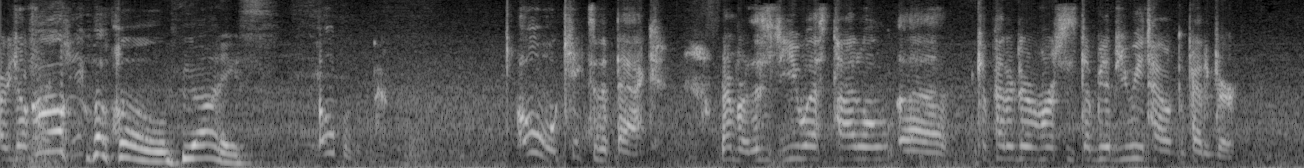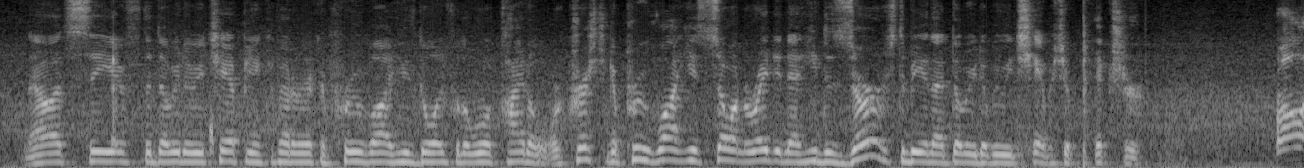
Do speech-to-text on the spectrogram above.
Are you go for a kick? Oh, nice. Oh. Oh, kick to the back. Remember, this is U.S. title uh, competitor versus WWE title competitor. Now let's see if the WWE Champion competitor can prove why he's going for the world title, or Christian can prove why he's so underrated that he deserves to be in that WWE Championship picture. Well,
